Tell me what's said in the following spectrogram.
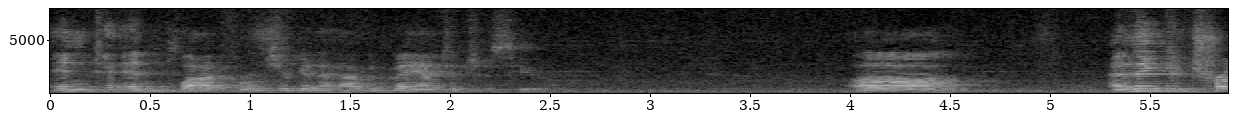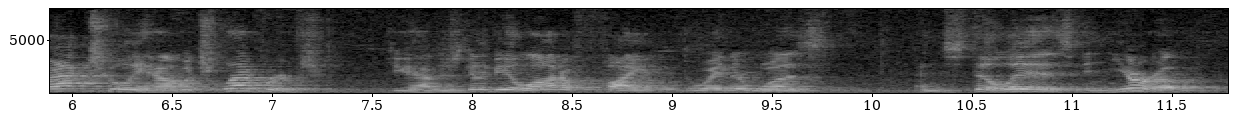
End-to-end platforms are going to have advantages here. Uh, and then contractually, how much leverage do you have? There's going to be a lot of fight, the way there was and still is in Europe,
